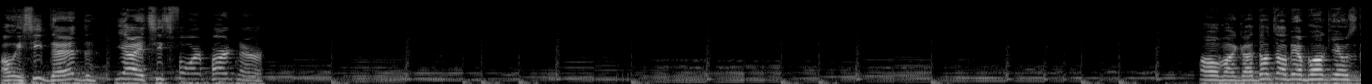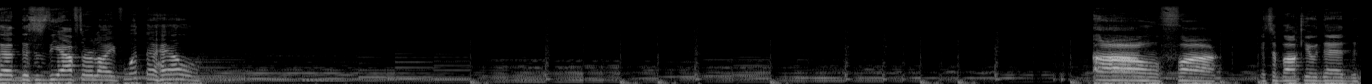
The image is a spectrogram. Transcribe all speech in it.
Oh, is he dead? Yeah, it's his partner. Oh my god, don't tell me Abbacchio's dead. This is the afterlife. What the hell? Fuck. It's Abbacchio dead.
